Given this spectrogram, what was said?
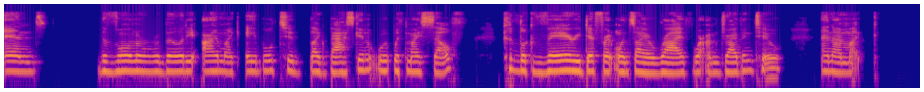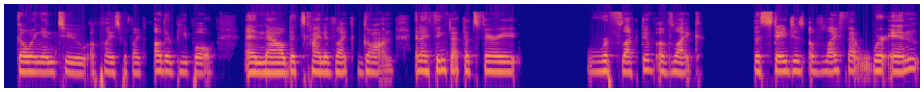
and the vulnerability I'm like able to like bask in w- with myself could look very different once I arrive where I'm driving to and I'm like going into a place with like other people and now that's kind of like gone. And I think that that's very reflective of like the stages of life that we're in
